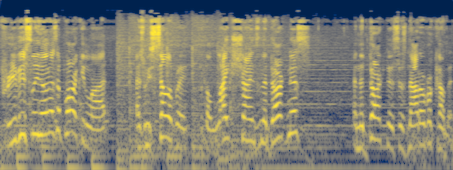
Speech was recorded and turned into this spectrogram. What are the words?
previously known as a parking lot, as we celebrate that the light shines in the darkness and the darkness has not overcome it.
